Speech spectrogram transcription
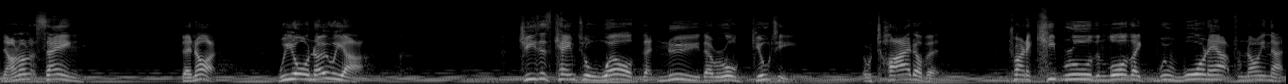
Now, I'm not saying they're not. We all know we are. Jesus came to a world that knew they were all guilty. They were tired of it, trying to keep rules and laws. Like we're worn out from knowing that.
